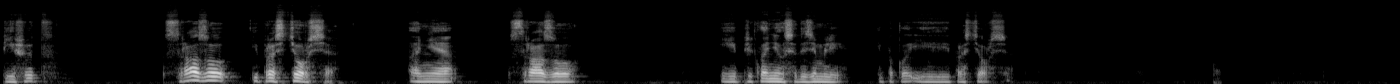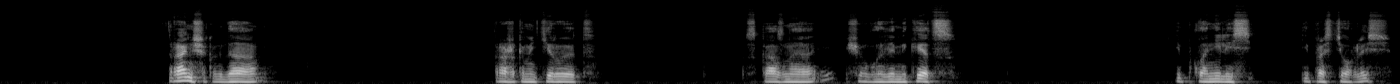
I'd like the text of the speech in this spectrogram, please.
пишет сразу и простерся, а не сразу и преклонился до земли и, покла... и простерся. Раньше, когда Раши комментирует сказанное еще в главе Микец, и поклонились и простерлись,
